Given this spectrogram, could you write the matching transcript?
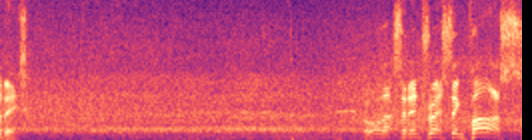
of it. Oh, that's an interesting pass.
